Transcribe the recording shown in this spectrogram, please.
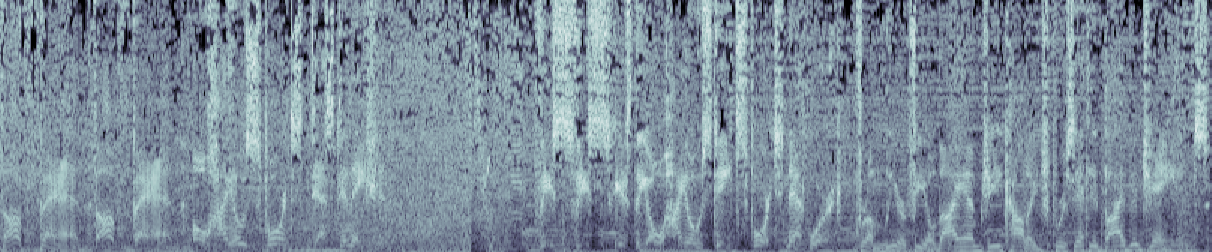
The Fan. The Fan. Ohio sports destination. This, this is the Ohio State Sports Network from Learfield IMG College, presented by the James.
